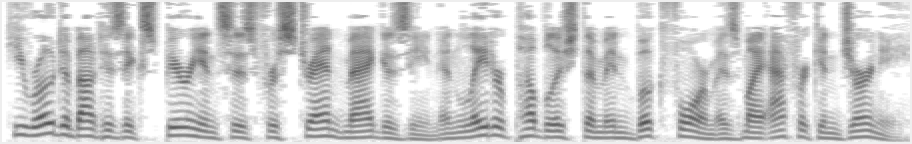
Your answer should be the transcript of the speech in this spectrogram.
He wrote about his experiences for Strand magazine and later published them in book form as My African Journey.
